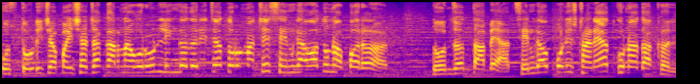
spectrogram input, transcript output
ऊसतोडीच्या पैशाच्या कारणावरून लिंगदरीच्या तरुणाचे सेनगावातून अपहरण. दोन जण ताब्यात. सेनगाव पोलीस ठाण्यात गुन्हा दाखल.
